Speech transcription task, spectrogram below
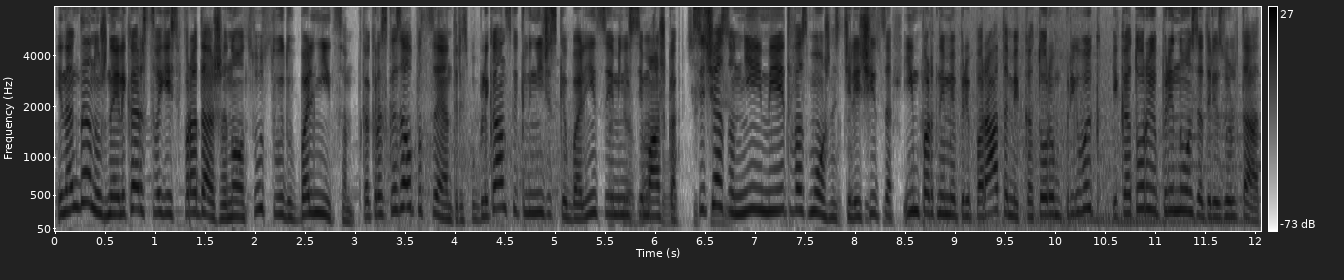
Иногда нужные лекарства есть в продаже, но отсутствуют в больнице. Как рассказал пациент Республиканской клинической больницы имени Симашко, сейчас он не имеет возможности лечиться импортными препаратами, к которым привык и которые приносят результат.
